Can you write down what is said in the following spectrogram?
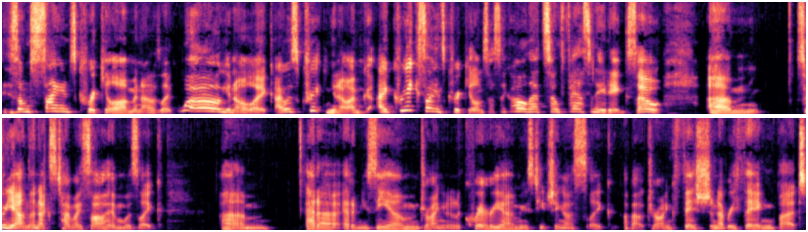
his own science curriculum and i was like whoa you know like i was cre- you know I'm, i create science curriculums so i was like oh that's so fascinating. So um so yeah and the next time i saw him was like um at a at a museum drawing in an aquarium he was teaching us like about drawing fish and everything but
